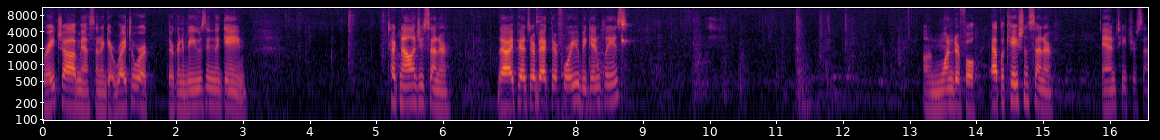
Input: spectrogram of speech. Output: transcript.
great job, Math Center. Get right to work. They're going to be using the game. Technology Center, the iPads are back there for you. Begin, please. Um, wonderful. Application Center and Teacher Center.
